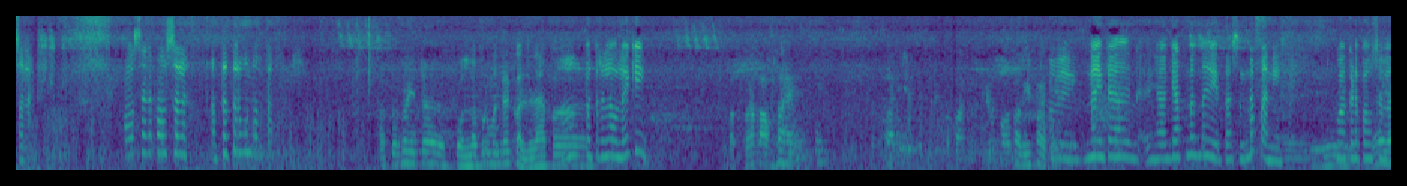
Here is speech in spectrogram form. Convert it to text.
चला. पावसाला पावसाला. आता तर ऊन होतं. असं तर इथं कोल्हापूरमध्ये कोल्हापूर हा, पत्र लावलंय की? पत्रा लावला आहे नाही त्या ह्या गॅप मधनं येत असेल ना पाणी? वाकडं पावसाला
